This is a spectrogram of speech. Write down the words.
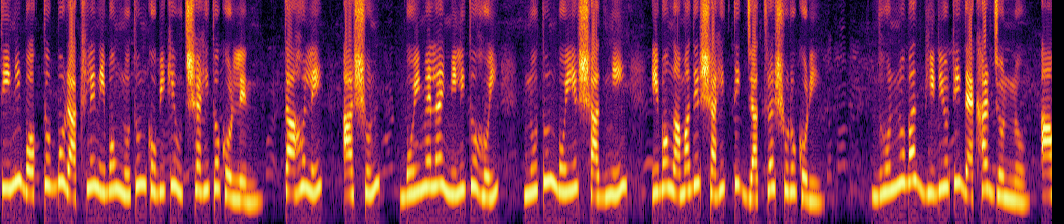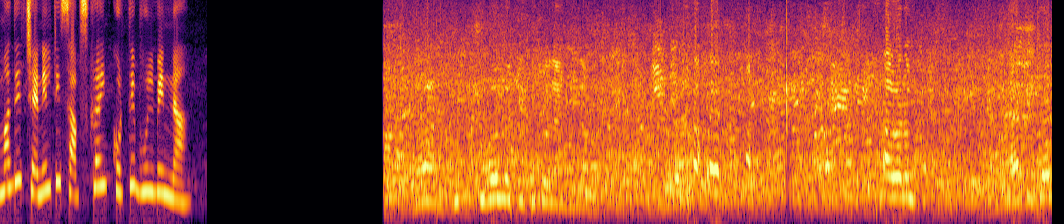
তিনি বক্তব্য রাখলেন এবং নতুন কবিকে উৎসাহিত করলেন। তাহলে, আসুন, বইমেলায় মিলিত হই, নতুন বইয়ের স্বাদ নিই এবং আমাদের সাহিত্যিক যাত্রা শুরু করি। ধন্যবাদ ভিডিওটি দেখার জন্য। আমাদের চ্যানেলটি সাবস্ক্রাইব করতে ভুলবেন না। হ্যাঁ, কি বলল কি কিছু লাইন দিলাম আর ওরকম happy tell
